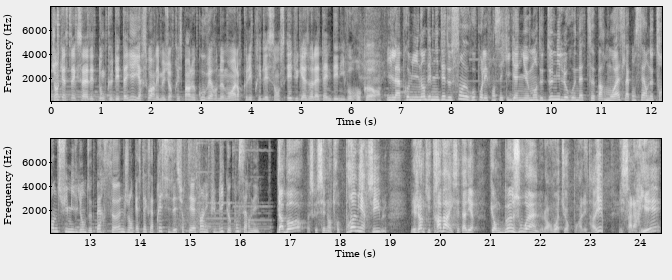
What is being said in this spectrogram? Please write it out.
Jean Castex a donc détaillé hier soir les mesures prises par le gouvernement alors que les prix de l'essence et du gazole atteignent des niveaux records. Il a promis une indemnité de 100 euros pour les Français qui gagnent moins de 2000 euros net par mois. Cela concerne 38 millions de personnes. Jean Castex a précisé sur TF1 les publics concernés. D'abord, parce que c'est notre première cible, les gens qui travaillent, c'est-à-dire qui ont besoin de leur voiture pour aller travailler les salariés,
